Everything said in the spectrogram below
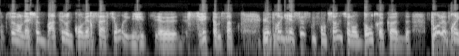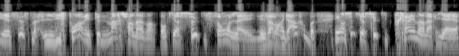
Donc ça, on essaie de bâtir une conversation euh, civique comme ça. Le progressisme fonctionne selon d'autres codes. Pour le progressisme, l'histoire est une marche en avant. Donc il y a ceux qui sont les avant-gardes, et ensuite il y a ceux qui traînent en arrière.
